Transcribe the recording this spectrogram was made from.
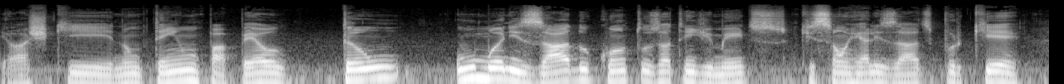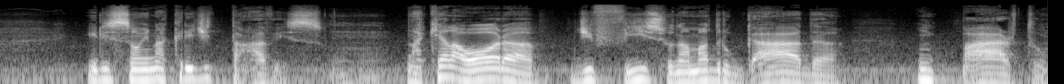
eu acho que não tem um papel tão humanizado quanto os atendimentos que são realizados, porque eles são inacreditáveis. Uhum. Naquela hora difícil, na madrugada, um parto,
